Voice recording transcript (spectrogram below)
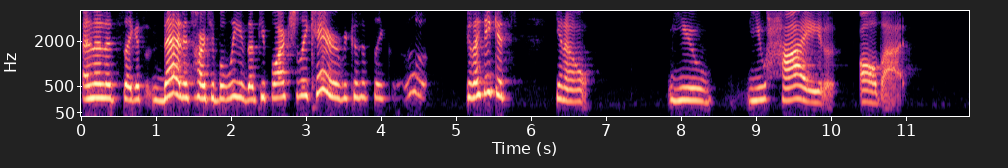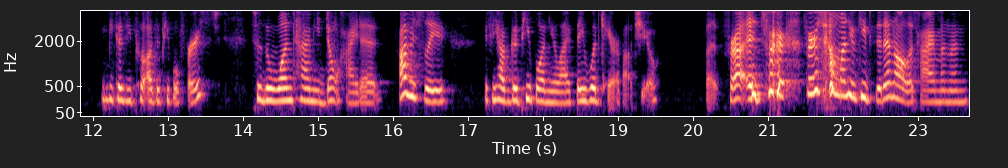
And then it's like, it's then it's hard to believe that people actually care because it's like, because I think it's, you know, you you hide all that because you put other people first. So the one time you don't hide it, obviously, if you have good people in your life, they would care about you. But for it's for for someone who keeps it in all the time and then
